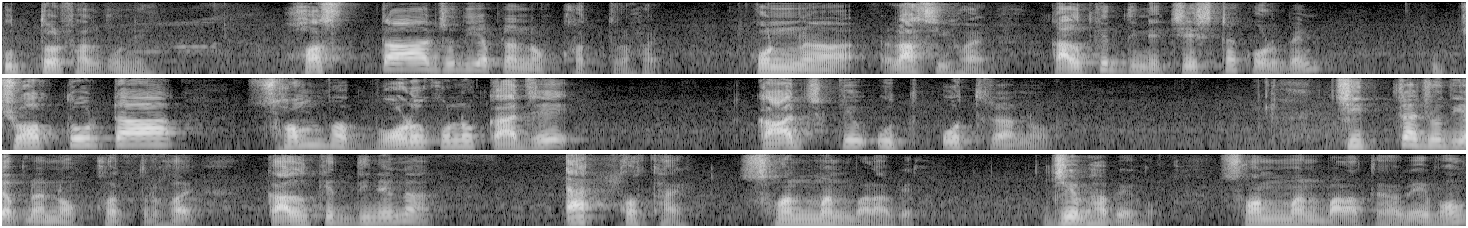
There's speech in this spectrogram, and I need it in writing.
উত্তর ফাল্গুনি। হস্তা যদি আপনার নক্ষত্র হয়, কন্যা রাশি হয়, কালকের দিনে চেষ্টা করবেন যতটা সম্ভব বড় কোনো কাজে, কাজকে উত, ওতরানোর। চিত্রা যদি আপনার নক্ষত্র হয়, কালকের দিনে না, এক কথায় সম্মান বাড়াবেন। যেভাবে হোক, সম্মান বাড়াতে হবে এবং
